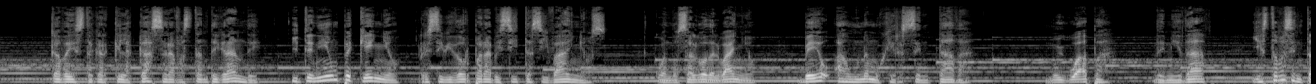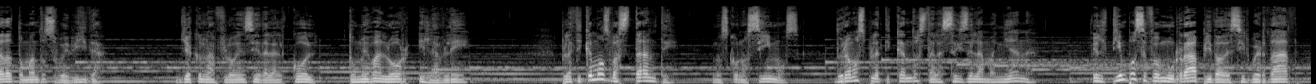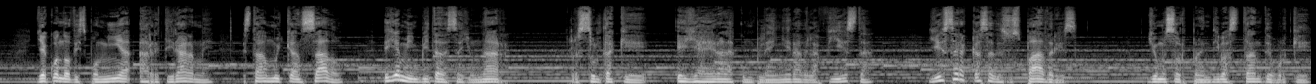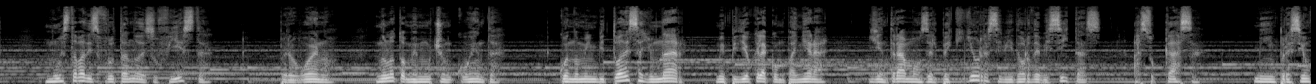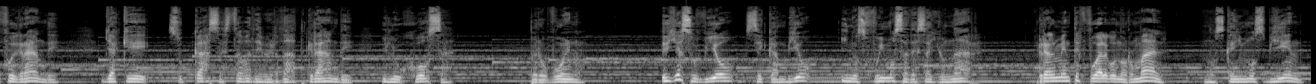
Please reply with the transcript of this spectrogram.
Cabe destacar que la casa era bastante grande y tenía un pequeño recibidor para visitas y baños. Cuando salgo del baño, veo a una mujer sentada, muy guapa, de mi edad, y estaba sentada tomando su bebida. Ya con la afluencia del alcohol, tomé valor y le hablé. Platicamos bastante, nos conocimos, duramos platicando hasta las 6 de la mañana. El tiempo se fue muy rápido, a decir verdad. Ya cuando disponía a retirarme, estaba muy cansado. Ella me invita a desayunar. Resulta que ella era la cumpleañera de la fiesta y esa era casa de sus padres. Yo me sorprendí bastante porque no estaba disfrutando de su fiesta. Pero bueno, no lo tomé mucho en cuenta. Cuando me invitó a desayunar, me pidió que la acompañara y entramos del pequeño recibidor de visitas a su casa. Mi impresión fue grande, ya que su casa estaba de verdad grande y lujosa. Pero bueno, ella subió, se cambió y nos fuimos a desayunar. Realmente fue algo normal, nos caímos bien,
